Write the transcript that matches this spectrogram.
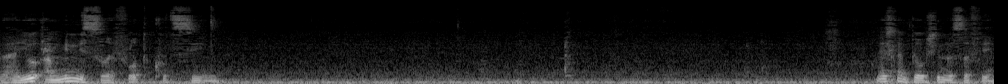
והיו עמים משרפות קוצים. יש כאן פירושים נוספים.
